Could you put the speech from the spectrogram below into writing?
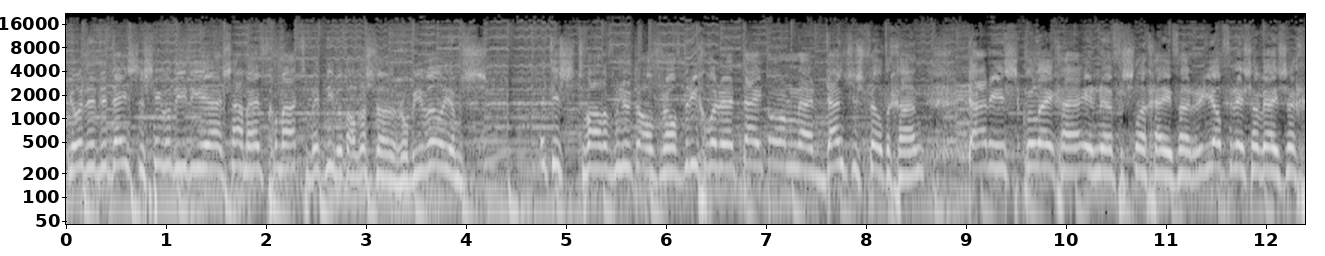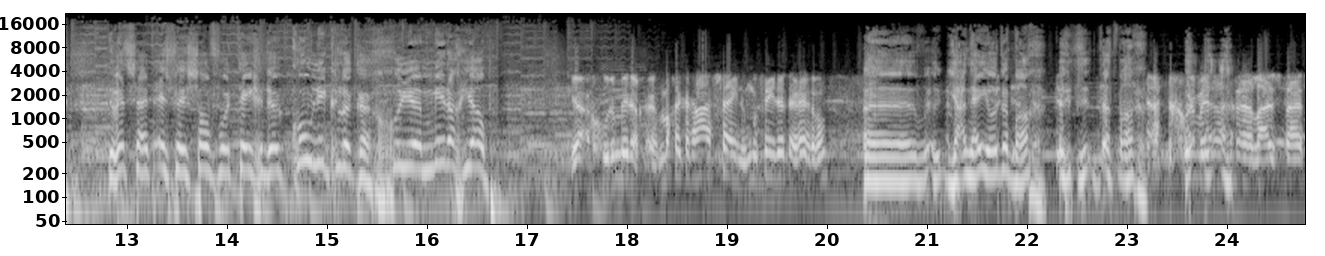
Je hoorde de deze single die hij eh, samen heeft gemaakt met niemand anders dan Robbie Williams. Het is 12 minuten over half drie geworden. Tijd om naar Duintjesveld te gaan. Daar is collega en eh, verslaggever Joop Fres aanwezig. De wedstrijd SV Sanford tegen de Koninklijke. Goedemiddag Joop. Ja, goedemiddag. Eh, Mag ik het HFC noemen? Vind je dat erg? Eh, ja, nee hoor, dat mag. dat mag. Goedemiddag, eh, luisteraars.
